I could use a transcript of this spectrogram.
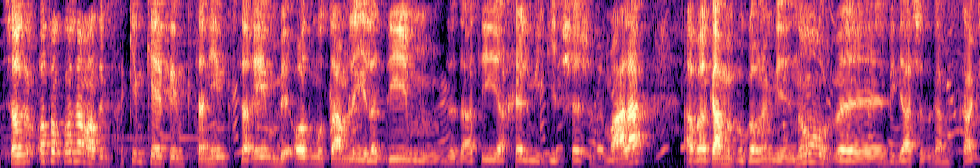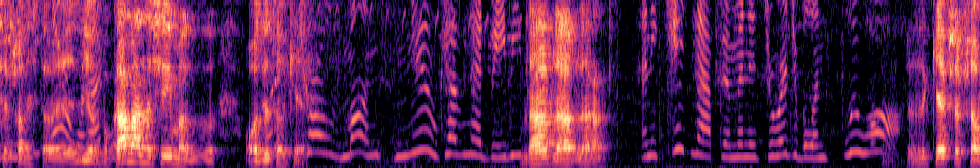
עכשיו זה עוד פעם, כמו שאמרתי, משחקים כיפים, קטנים, קצרים, מאוד מותאם לילדים, לדעתי החל מגיל 6 ומעלה, אבל גם מבוגרים ייהנו, ובגלל שזה גם משחק שאפשר להיות בו כמה אנשים, אז עוד יותר כיף. בלה בלה בלה. איזה כיף שאפשר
